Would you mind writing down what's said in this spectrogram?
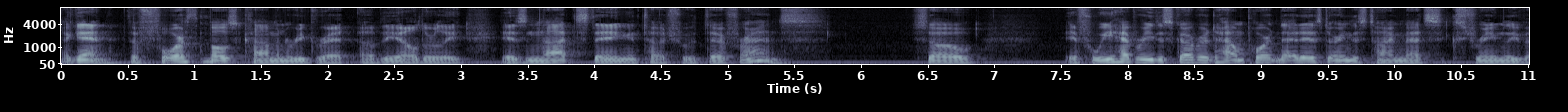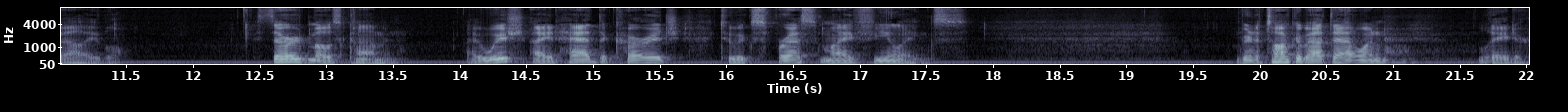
Again, the fourth most common regret of the elderly is not staying in touch with their friends. So, if we have rediscovered how important that is during this time, that's extremely valuable. Third most common I wish I had had the courage to express my feelings. We're going to talk about that one later.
